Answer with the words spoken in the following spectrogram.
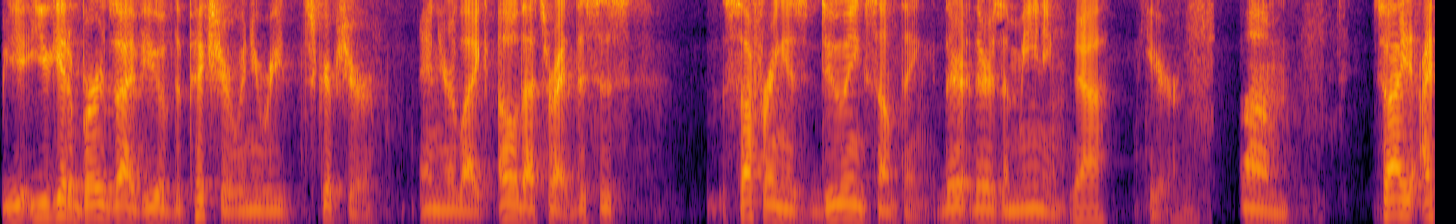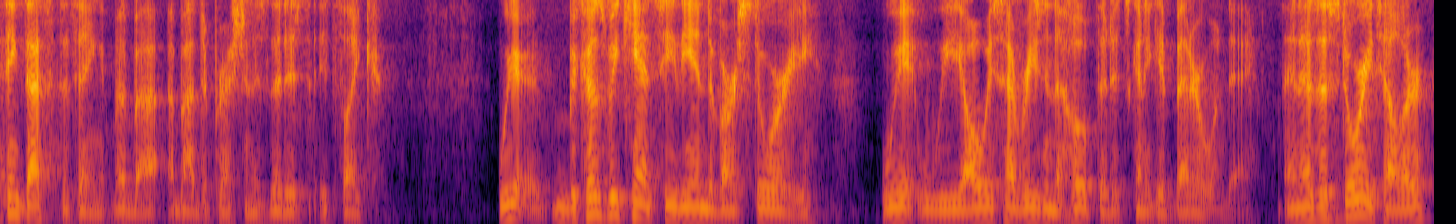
you, you get a bird's eye view of the picture when you read Scripture, and you're like, oh, that's right. This is suffering is doing something. There, there's a meaning Yeah. here. Um, so I, I think that's the thing about about depression is that it's it's like we because we can't see the end of our story. We we always have reason to hope that it's going to get better one day. And as a storyteller,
